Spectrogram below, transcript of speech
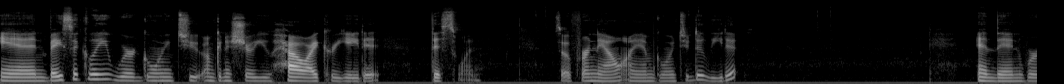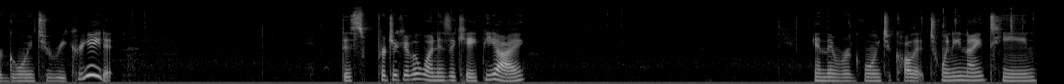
And basically we're going to, I'm going to show you how I created this one. So for now, I am going to delete it. And then we're going to recreate it. This particular one is a KPI and then we're going to call it 2019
